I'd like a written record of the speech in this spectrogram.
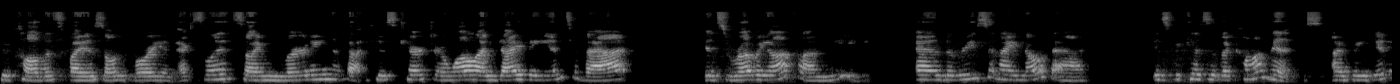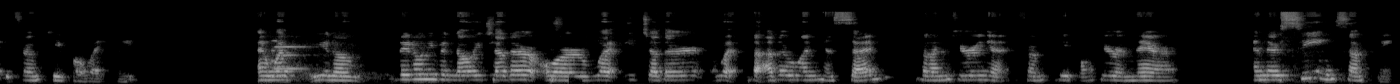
who called us by His own glory and excellence. So I'm learning about His character. And while I'm diving into that, it's rubbing off on me. And the reason I know that is because of the comments I've been getting from people lately. And what, you know, they don't even know each other or what each other, what the other one has said, but I'm hearing it from people here and there. And they're seeing something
